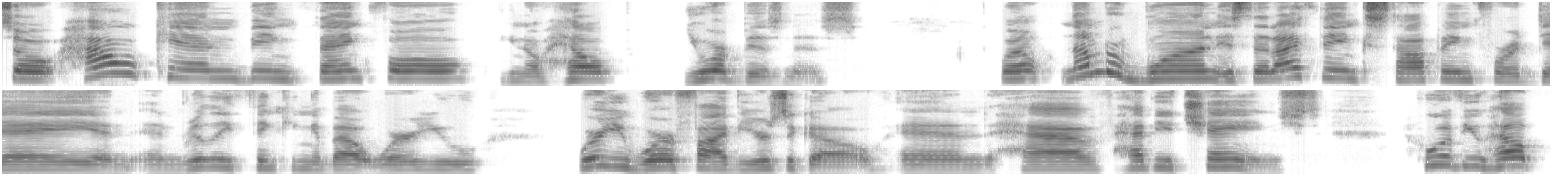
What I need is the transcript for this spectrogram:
So, how can being thankful, you know, help your business? Well, number one is that I think stopping for a day and, and really thinking about where you where you were five years ago and have have you changed? Who have you helped,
